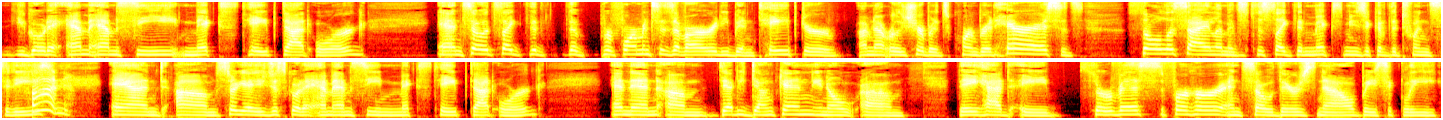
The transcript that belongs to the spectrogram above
you go to mmcmixtape.org. And so it's like the the performances have already been taped, or I'm not really sure, but it's Cornbread Harris, it's Soul Asylum, it's just like the mixed music of the Twin Cities. Fun. And um, so yeah, you just go to mmcmixtape.org. And then um, Debbie Duncan, you know, um, they had a service for her. And so there's now basically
